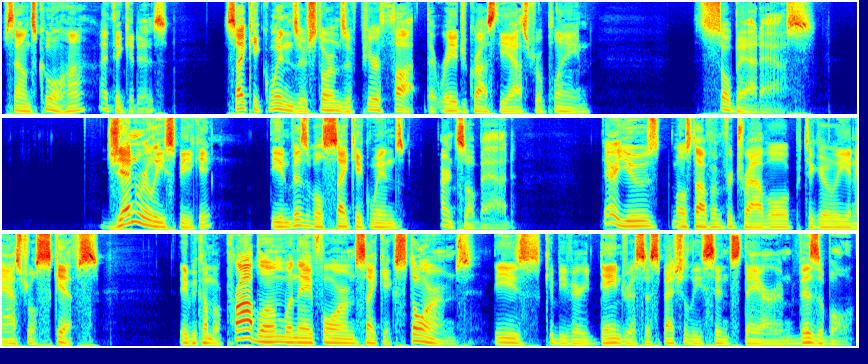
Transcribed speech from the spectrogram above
Sounds cool, huh? I think it is. Psychic winds are storms of pure thought that rage across the astral plane. so badass. Generally speaking, the invisible psychic winds aren't so bad. They're used most often for travel, particularly in astral skiffs. They become a problem when they form psychic storms. These can be very dangerous, especially since they are invisible.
